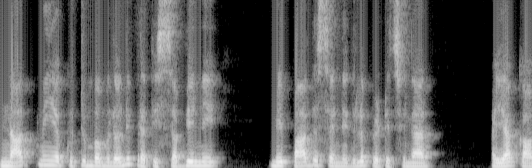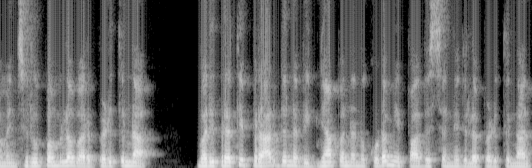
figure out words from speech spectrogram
నాత్మీయ కుటుంబంలోని ప్రతి సభ్యుని మీ పాద సన్నిధిలో పెట్టుచున్నాను. అయ్యా కామెంట్స్ రూపంలో వారు పెడుతున్న వారి ప్రతి ప్రార్థన విజ్ఞాపనను కూడా మీ పాద సన్నిధిలో పెడుతున్నాను.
